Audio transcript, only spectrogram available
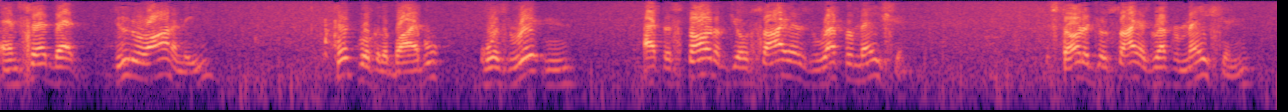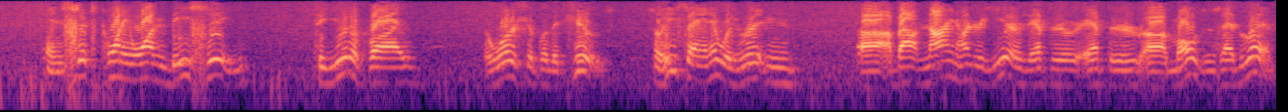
and said that Deuteronomy fifth book of the Bible, was written at the start of Josiah's Reformation. The start of Josiah's Reformation in 621 BC to unify the worship of the Jews. So he's saying it was written uh, about 900 years after after uh, Moses had lived.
